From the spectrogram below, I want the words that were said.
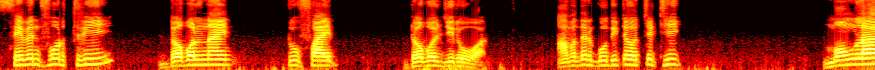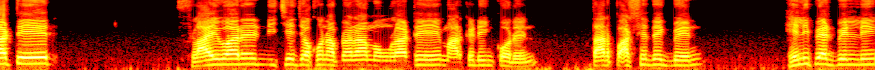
Seven four three double nine two five double zero one আমাদের গদিটা হচ্ছে ঠিক মংলাহাটের ফ্লাইওভারের নিচে যখন আপনারা মংলাহাটে মার্কেটিং করেন, তার পাশে দেখবেন হেলিপ্যাড বিল্ডিং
